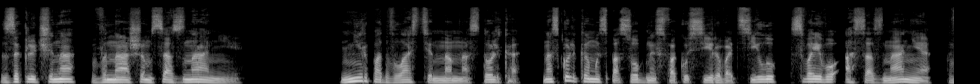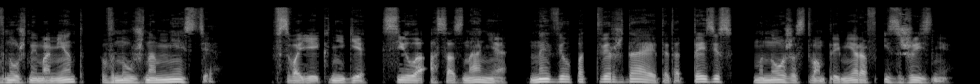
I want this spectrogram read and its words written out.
заключена в нашем сознании. Мир подвластен нам настолько, насколько мы способны сфокусировать силу своего осознания в нужный момент в нужном месте. В своей книге «Сила осознания» Невилл подтверждает этот тезис множеством примеров из жизни.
